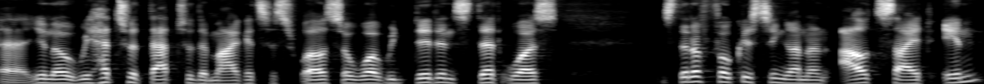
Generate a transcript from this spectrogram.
uh, you know we had to adapt to the markets as well. So what we did instead was instead of focusing on an outside in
